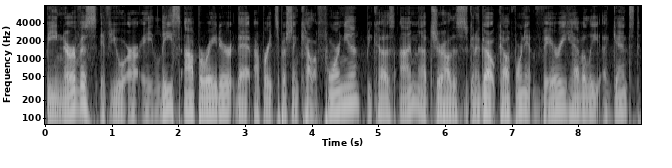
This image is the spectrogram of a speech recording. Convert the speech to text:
Be nervous if you are a lease operator that operates especially in California, because I'm not sure how this is going to go. California very heavily against,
